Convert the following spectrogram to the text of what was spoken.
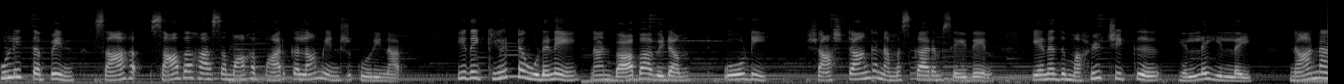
குளித்த பின் சாக சாவகாசமாக பார்க்கலாம் என்று கூறினார். இதை கேட்டவுடனே நான் பாபாவிடம் ஓடி சாஷ்டாங்க நமஸ்காரம் செய்தேன். எனது மகிழ்ச்சிக்கு எல்லை இல்லை. நானா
